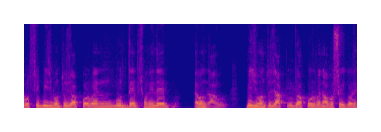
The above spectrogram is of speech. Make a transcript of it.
অবশ্যই বীজ মন্ত্র জপ করবেন বুধদেব শনিদেব এবং রাহু। বীজ মন্ত্র জপ জপ করবেন অবশ্যই করে।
